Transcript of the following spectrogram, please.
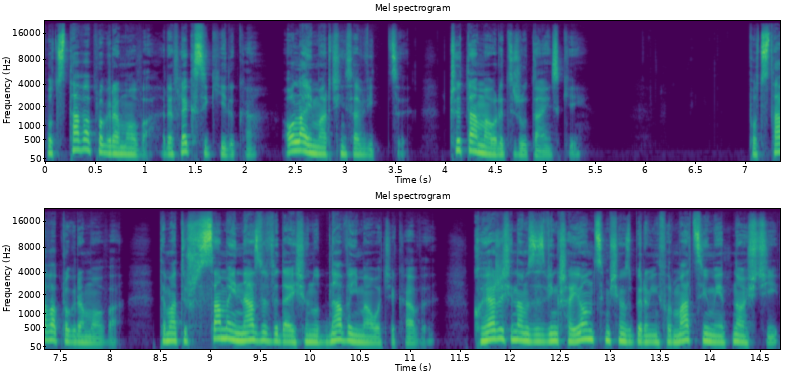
Podstawa programowa, refleksji kilka. Ola i Marcin Sawiccy. Czyta Maurycy Żółtański. Podstawa programowa. Temat już z samej nazwy wydaje się nudnawy i mało ciekawy. Kojarzy się nam ze zwiększającym się zbiorem informacji i umiejętności,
